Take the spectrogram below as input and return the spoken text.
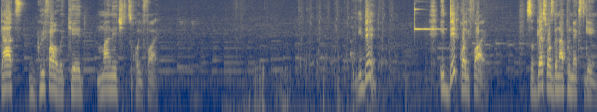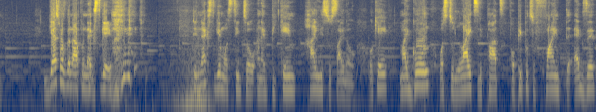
that griefer of a kid managed to qualify. And he did. He did qualify. So guess what's gonna happen next game? Guess what's gonna happen next game? the next game was tiptoe and I became highly suicidal. Okay, my goal was to light the path for people to find the exit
